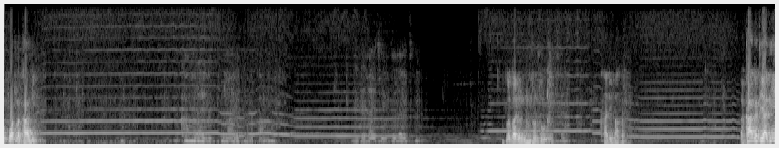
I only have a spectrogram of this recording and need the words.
पोटला खा आधी. काम राहिली पुन्हा आले जायचं जायचं आपलं गाडीवर सोडतो उठ. खाली भाकर. खा ग ती आधी.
